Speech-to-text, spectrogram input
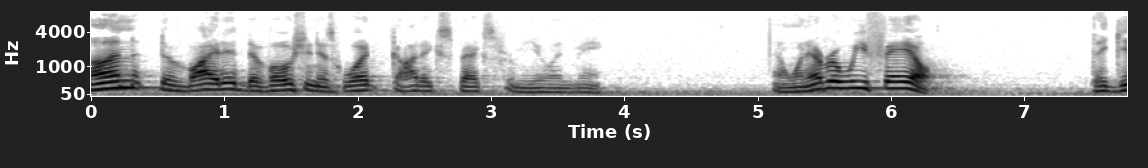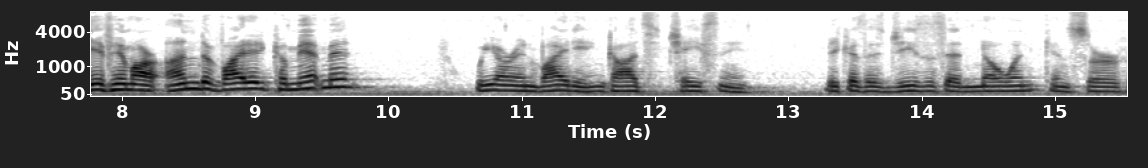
Undivided devotion is what God expects from you and me. And whenever we fail to give Him our undivided commitment, we are inviting God's chastening. Because as Jesus said, no one can serve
